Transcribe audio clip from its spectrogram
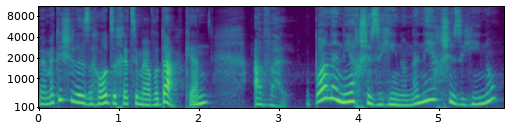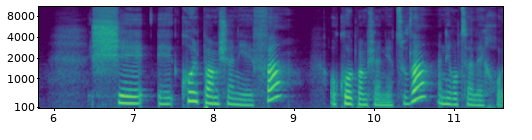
והאמת היא שלזהות זה חצי מהעבודה, כן? אבל בואו נניח שזיהינו, נניח שזיהינו שכל פעם שאני עייפה, או כל פעם שאני עצובה, אני רוצה לאכול.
